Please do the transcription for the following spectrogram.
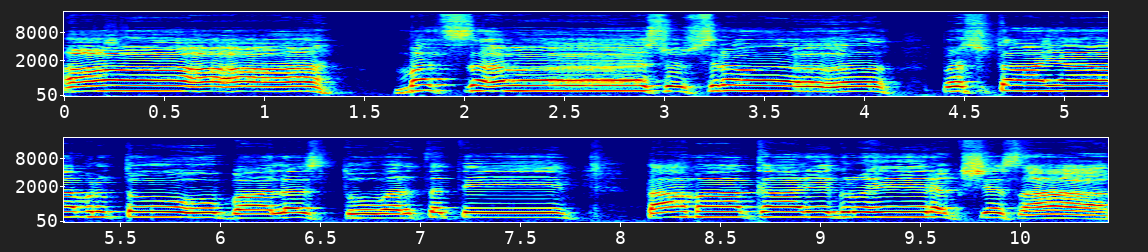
आ मत्सव शुश्रव प्रसुताया मृतो बालस्तु वर्तते। तामा कार्यगृहे रक्षसा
